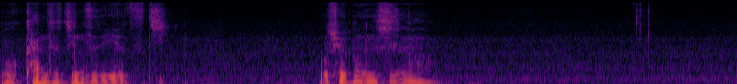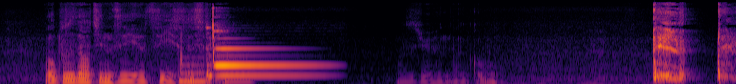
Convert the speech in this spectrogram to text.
我看着镜子里的自己，我却不认识他。我不知道镜子里的自己是谁，我只觉得很难过。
